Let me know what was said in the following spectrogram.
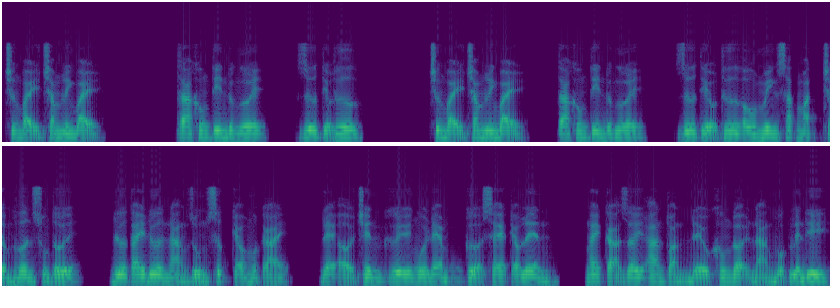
Chương bảy trăm linh bảy. Ta không tin được ngươi, dư tiểu thư. Chương bảy trăm linh bảy. Ta không tin được ngươi, dư tiểu thư âu minh sắc mặt trầm hơn xuống tới, đưa tay đưa nàng dùng sức kéo một cái, để ở trên ghế ngồi đem cửa xe kéo lên, ngay cả dây an toàn đều không đợi nàng buộc lên đi,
